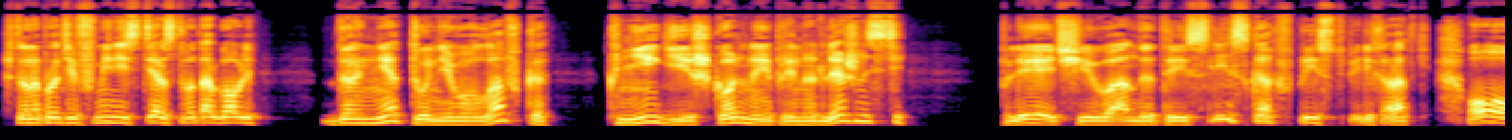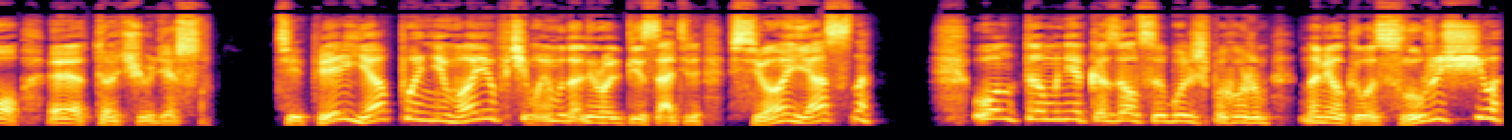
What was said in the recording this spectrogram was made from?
что напротив Министерства торговли. Да нет у него лавка, книги и школьные принадлежности. Плечи Ванды тряслись, как в приступе лихорадки. О, это чудесно! Теперь я понимаю, почему ему дали роль писателя. Все ясно. Он-то мне казался больше похожим на мелкого служащего,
